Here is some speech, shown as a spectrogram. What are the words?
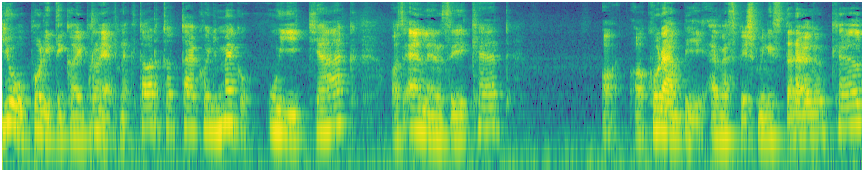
jó politikai projektnek tartották, hogy megújítják az ellenzéket a, a korábbi MSZP-s miniszterelnökkel,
